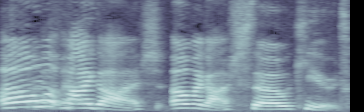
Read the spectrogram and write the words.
Oh my gosh. Oh my gosh. So cute.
